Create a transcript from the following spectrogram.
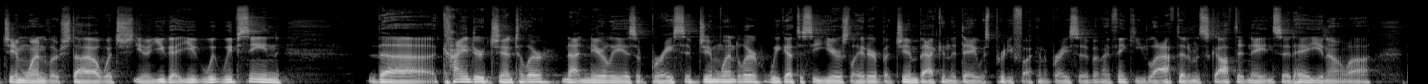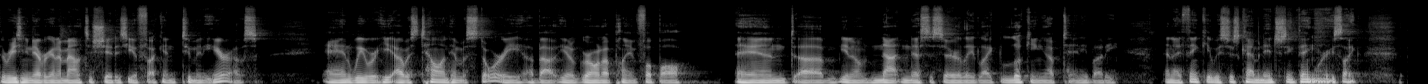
Jim Wendler style, which you know, you got you we, we've seen the kinder, gentler, not nearly as abrasive Jim Wendler we got to see years later. But Jim back in the day was pretty fucking abrasive. And I think he laughed at him and scoffed at Nate and said, Hey, you know, uh, the reason you're never going to amount to shit is you have fucking too many heroes. And we were, he, I was telling him a story about, you know, growing up playing football and, um, you know, not necessarily like looking up to anybody. And I think it was just kind of an interesting thing where he's like,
